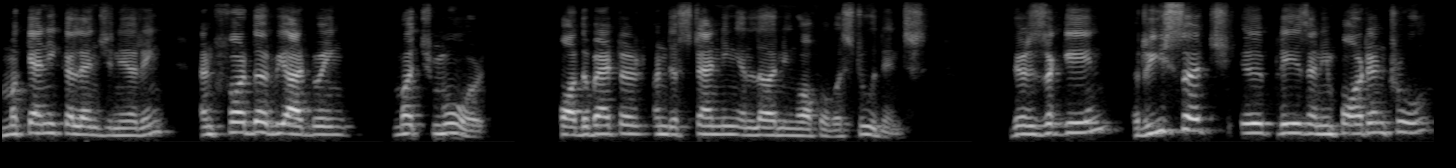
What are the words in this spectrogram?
Mechanical Engineering. And further, we are doing much more for the better understanding and learning of our students. There is again, research uh, plays an important role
